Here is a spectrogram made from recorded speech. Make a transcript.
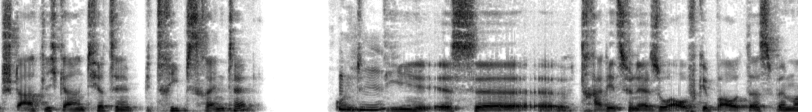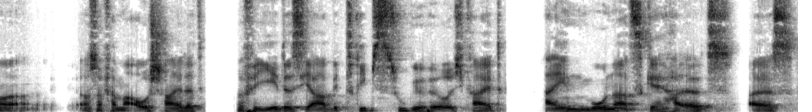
staatlich garantierte Betriebsrente. Und mhm. die ist äh, traditionell so aufgebaut, dass wenn man aus einer Firma ausscheidet, man für jedes Jahr Betriebszugehörigkeit ein Monatsgehalt als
